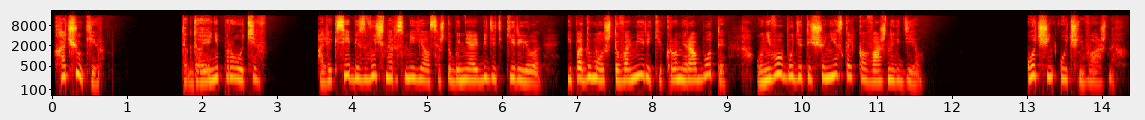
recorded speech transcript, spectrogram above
«Хочу, Кир». «Тогда я не против», Алексей беззвучно рассмеялся, чтобы не обидеть Кирилла, и подумал, что в Америке, кроме работы, у него будет еще несколько важных дел. Очень-очень важных.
